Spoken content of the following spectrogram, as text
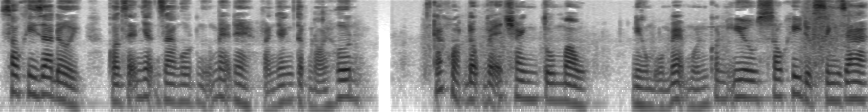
Sau khi ra đời, con sẽ nhận ra ngôn ngữ mẹ đẻ và nhanh tập nói hơn. Các hoạt động vẽ tranh, tô màu nếu bố mẹ muốn con yêu sau khi được sinh ra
